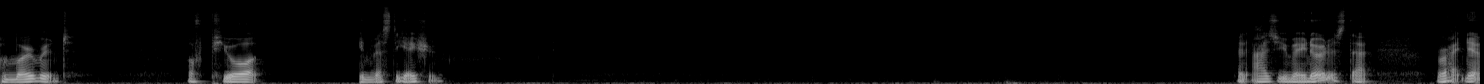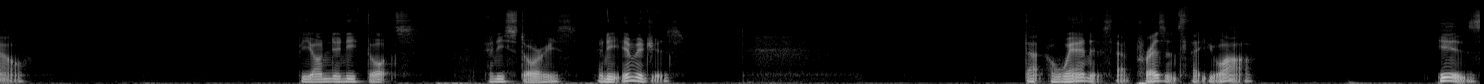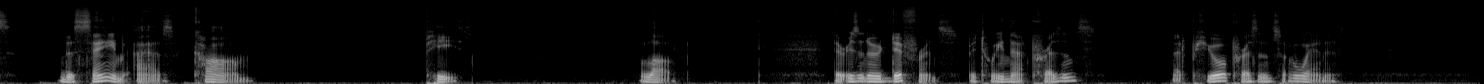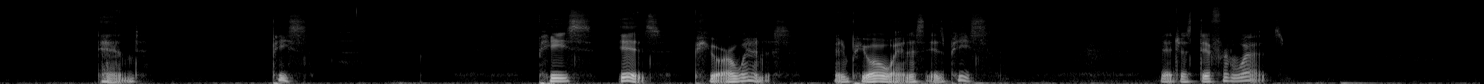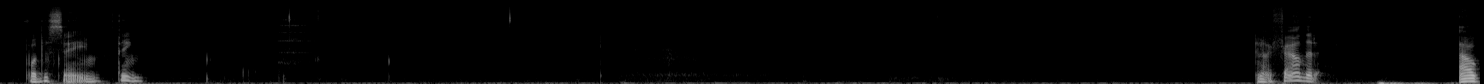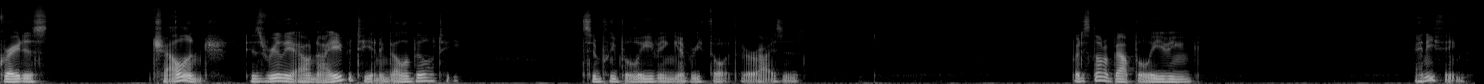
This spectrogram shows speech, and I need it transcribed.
a moment of pure investigation. And as you may notice that right now, beyond any thoughts, any stories, any images. That awareness, that presence that you are, is the same as calm, peace, love. There is no difference between that presence, that pure presence of awareness, and peace. Peace is pure awareness, and pure awareness is peace. They're just different words for the same thing. And I found that our greatest challenge is really our naivety and gullibility. Simply believing every thought that arises. But it's not about believing anything.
